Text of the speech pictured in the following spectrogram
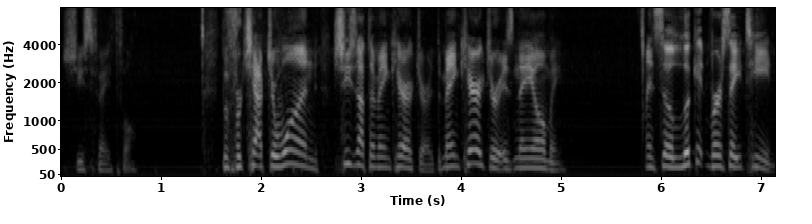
She's faithful. But for chapter 1, she's not the main character. The main character is Naomi. And so look at verse 18.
